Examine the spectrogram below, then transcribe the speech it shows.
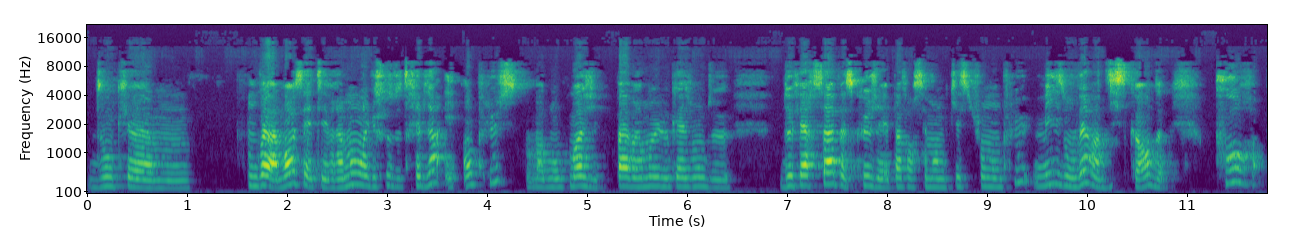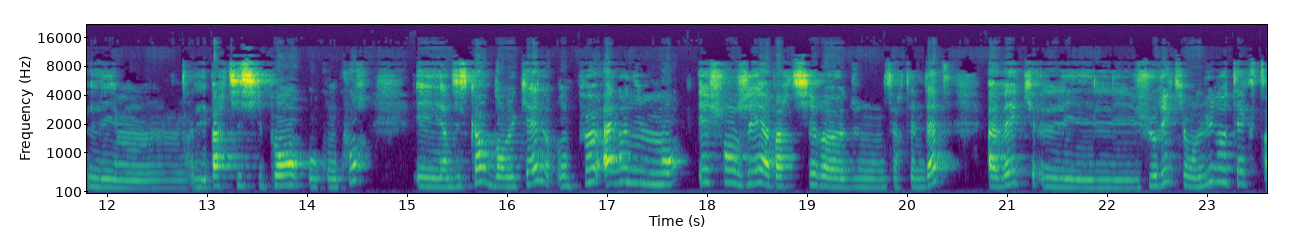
Donc, euh, donc voilà, moi, ça a été vraiment quelque chose de très bien. Et en plus, donc moi, j'ai pas vraiment eu l'occasion de de faire ça parce que j'avais pas forcément de questions non plus, mais ils ont ouvert un Discord pour les, les participants au concours et un Discord dans lequel on peut anonymement échanger à partir euh, d'une certaine date avec les jurés qui ont lu nos textes.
